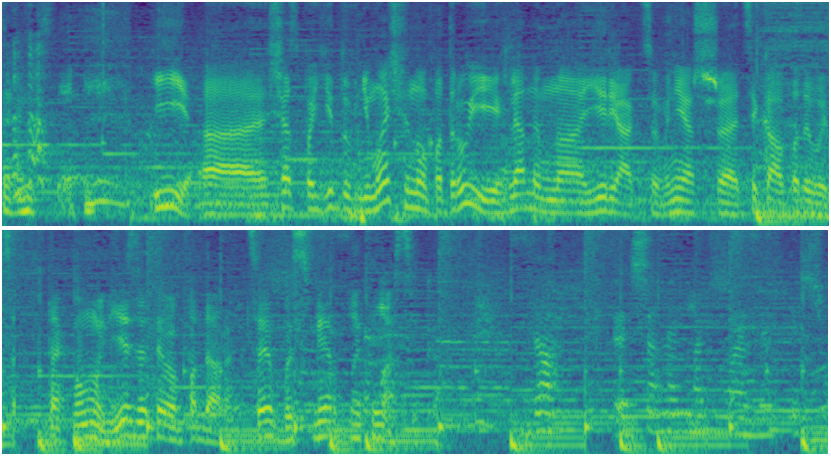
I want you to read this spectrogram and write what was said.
thanks. І е, зараз поїду в Німеччину, подарую її і глянемо на її реакцію. Мені аж е, цікаво подивитися. Так, мамуль, є для тебе подарок. Це безсмертна класика. Да, Шанель Мадемуазель, що?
